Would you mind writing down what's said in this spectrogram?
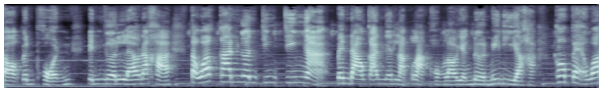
ดอกเป็นผลเป็นเงินแล้วนะคะ แต่ว่าการเงินจริงๆอะเป็นดาวการเงินหลักๆ ของเรายังเดินไม่ดีอะค่ะ ก็แปลว่า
